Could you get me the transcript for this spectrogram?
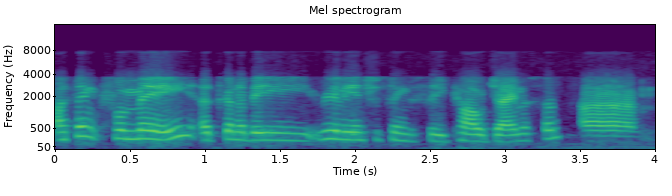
I think for me, it's going to be really interesting to see Kyle Jamieson. Um,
